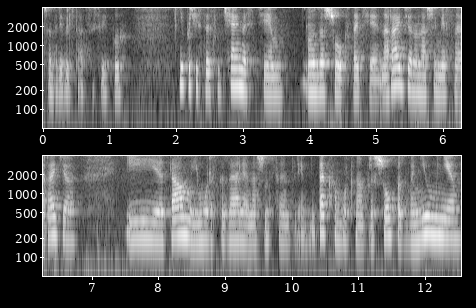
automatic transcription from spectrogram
центр реабилитации слепых. И по чистой случайности он зашел, кстати, на радио, на наше местное радио, и там ему рассказали о нашем центре. И так Хамбур к нам пришел, позвонил мне.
